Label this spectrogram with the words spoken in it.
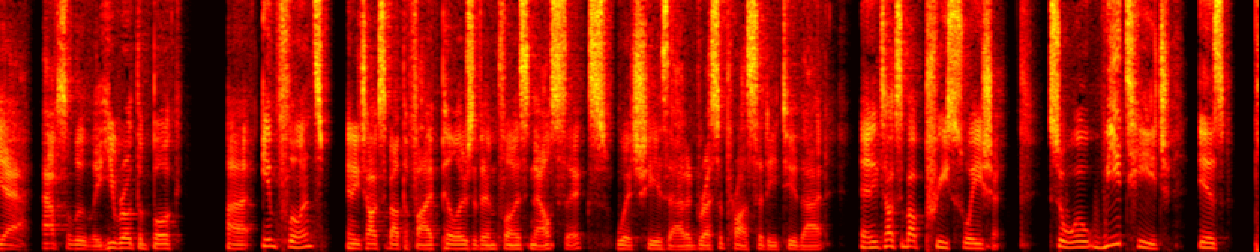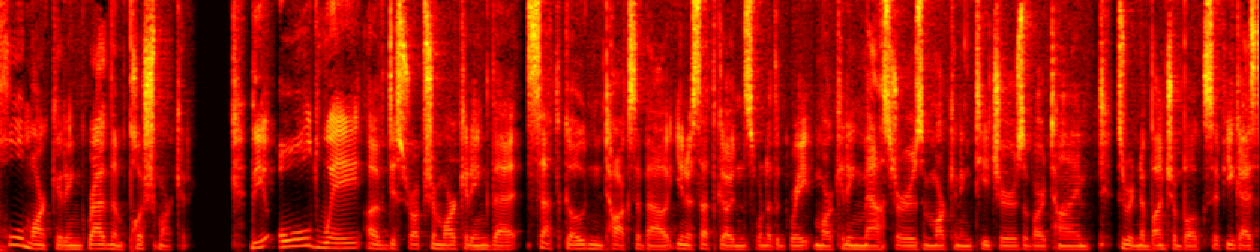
Yeah, absolutely. He wrote the book uh, Influence, and he talks about the five pillars of influence, now six, which he has added reciprocity to that. And he talks about persuasion. So, what we teach is pull marketing rather than push marketing. The old way of disruption marketing that Seth Godin talks about, you know, Seth Godin's one of the great marketing masters and marketing teachers of our time. He's written a bunch of books. If you guys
